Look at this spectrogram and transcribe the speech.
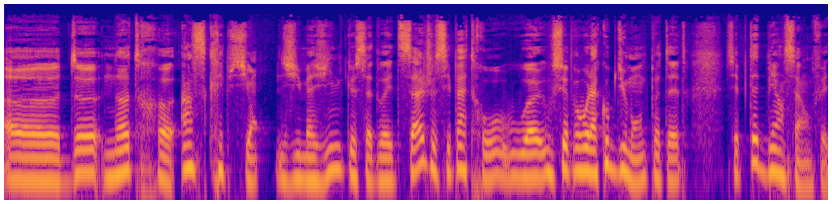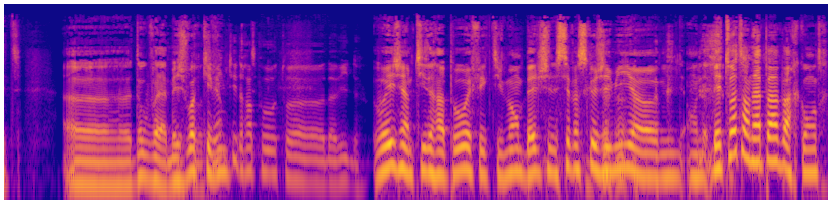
euh, de notre inscription. J'imagine que ça doit être ça. Je sais pas trop. Ou, euh, ou c'est pour la Coupe du Monde peut-être. C'est peut-être bien ça en fait. Euh, donc voilà, mais je vois que Kevin. un petit drapeau, toi, David. Oui, j'ai un petit drapeau, effectivement, belge. C'est parce que j'ai mis. Euh, Mais toi, t'en as pas, par contre.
